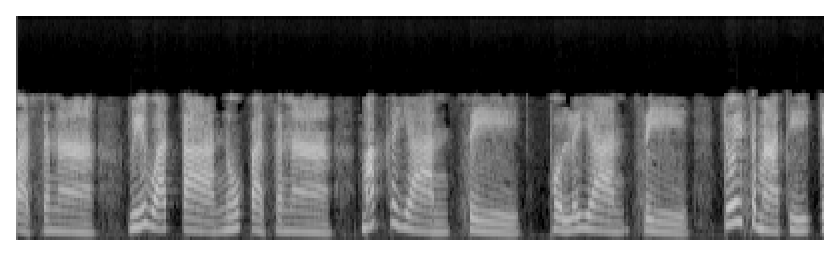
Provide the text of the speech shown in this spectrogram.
ปัสสนา วิวัตตานุปัสสนา มัคคยานสี่ผลยานสี่ด้วยสมาธิจ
